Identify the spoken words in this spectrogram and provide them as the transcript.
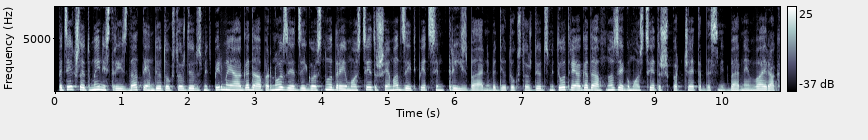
Pēc iekšlietu ministrijas datiem 2021. gadā par noziedzīgos nodarījumos cietušiem atzīti 503 bērni, bet 2022. gadā noziegumos cietuši par 40 bērniem vairāk.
